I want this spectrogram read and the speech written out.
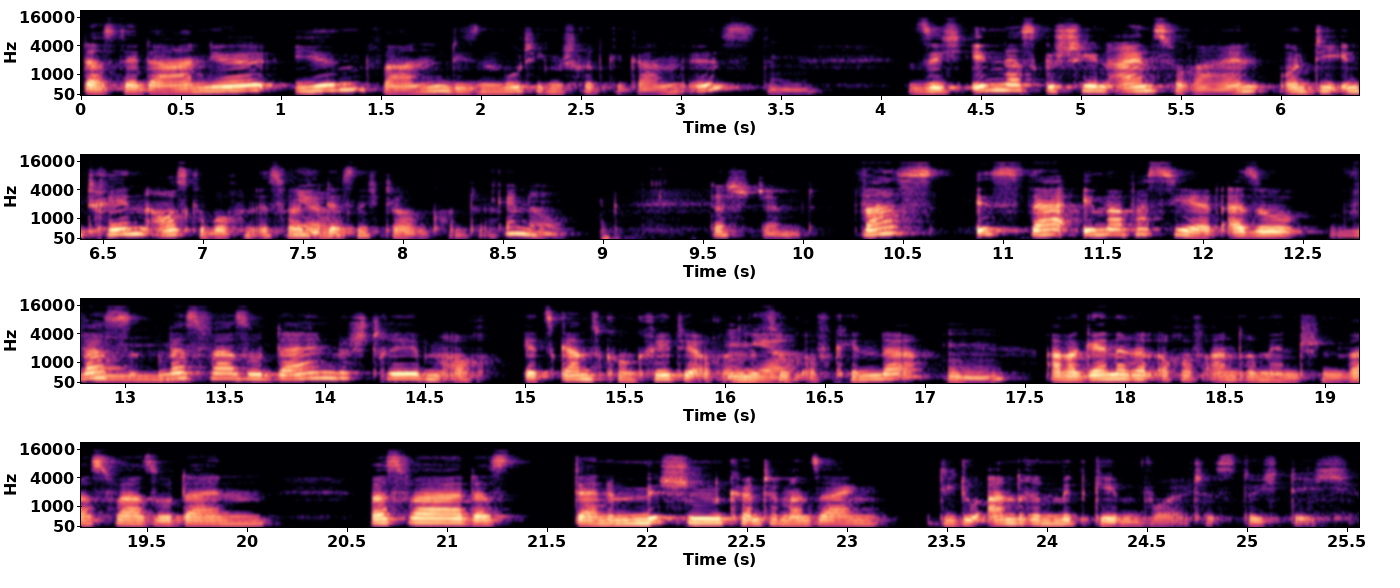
dass der Daniel irgendwann diesen mutigen Schritt gegangen ist, mhm. sich in das Geschehen einzureihen und die in Tränen ausgebrochen ist, weil ja. sie das nicht glauben konnte. Genau. Das stimmt. Was ist da immer passiert? Also, was, um, ähm. was war so dein Bestreben, auch jetzt ganz konkret ja auch in Bezug ja. auf Kinder, mhm. aber generell auch auf andere Menschen? Was war so dein, was war das, deine Mission, könnte man sagen, die du anderen mitgeben wolltest durch dich?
